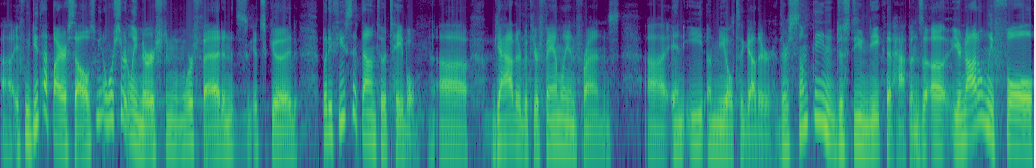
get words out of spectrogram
Uh, if we do that by ourselves, you know, we're certainly nourished and we're fed and it's, it's good. But if you sit down to a table, uh, gathered with your family and friends, uh, and eat a meal together. There's something just unique that happens. Uh, you're not only full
